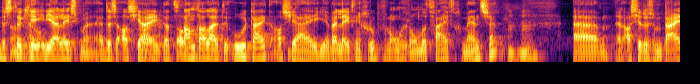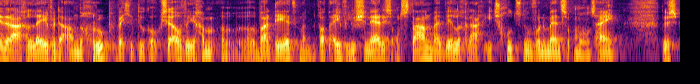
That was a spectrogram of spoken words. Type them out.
Een stukje helpen. idealisme. hè. Dus als jij, Oh dat dat. stamt al uit de oertijd. Als jij, je- wij leefden in groepen van ongeveer 150 mensen. Mhm. Ehm, en als je dus een bijdrage leverde aan de groep, werd je natuurlijk ook zelf weer gewaardeerd. Maar wat evolutionair is ontstaan, wij willen graag iets goeds doen voor de mensen om ons heen. Dus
